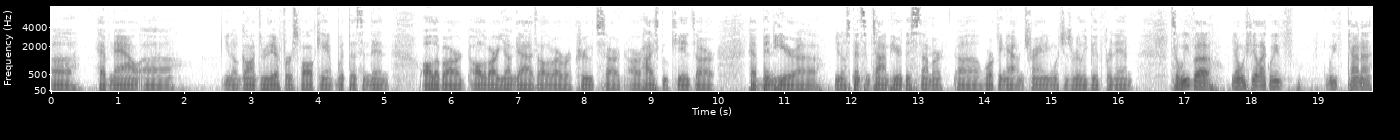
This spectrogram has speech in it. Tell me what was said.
uh, have now, uh, you know, gone through their first fall camp with us, and then all of our all of our young guys, all of our recruits, our our high school kids are have been here, uh, you know, spent some time here this summer, uh, working out and training, which is really good for them. So we've, uh, you know, we feel like we've, we've kind of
